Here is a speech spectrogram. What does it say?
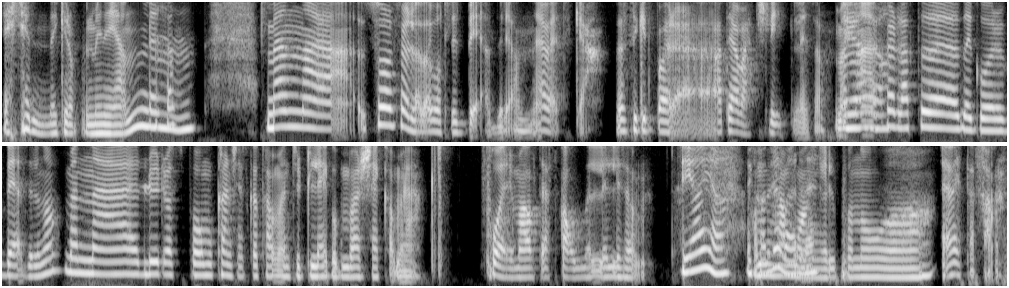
jeg kjenner kroppen min igjen, liksom. Men eh, så føler jeg det har gått litt bedre igjen. Jeg vet ikke. Det er sikkert bare at jeg har vært sliten, liksom. Men Ja, ja. jeg føler at det, det går bedre nå. Men jeg lurer også på om kanskje jeg skal ta meg en tur til lege og bare sjekke om jeg får i meg alt jeg skal, eller liksom Ja, ja. Det om jeg har være det. mangel på noe Jeg vet da faen.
